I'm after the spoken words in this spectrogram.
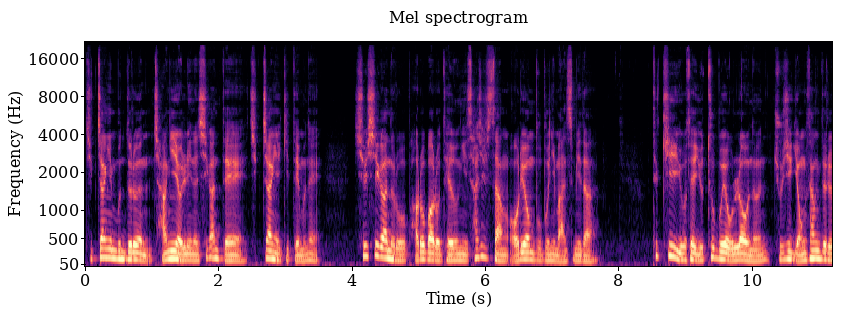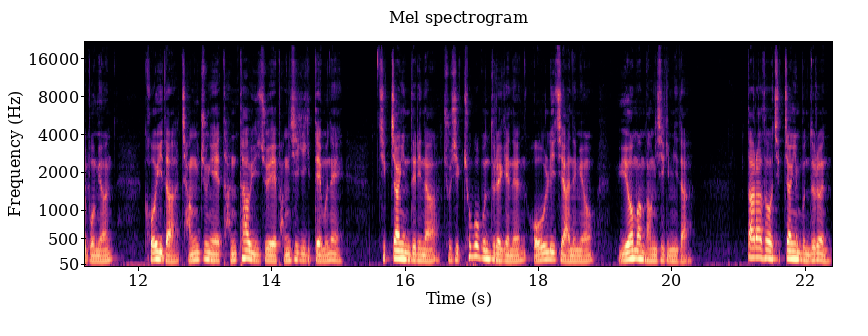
직장인분들은 장이 열리는 시간대에 직장에 있기 때문에 실시간으로 바로바로 대응이 사실상 어려운 부분이 많습니다. 특히 요새 유튜브에 올라오는 주식 영상들을 보면 거의 다 장중에 단타 위주의 방식이기 때문에 직장인들이나 주식 초보분들에게는 어울리지 않으며 위험한 방식입니다. 따라서 직장인분들은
